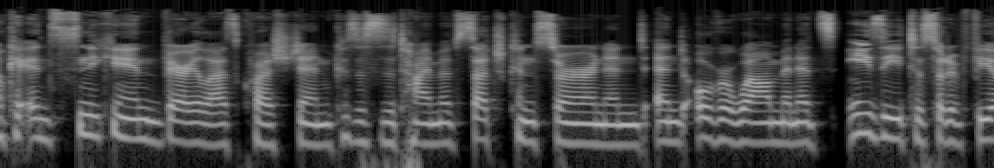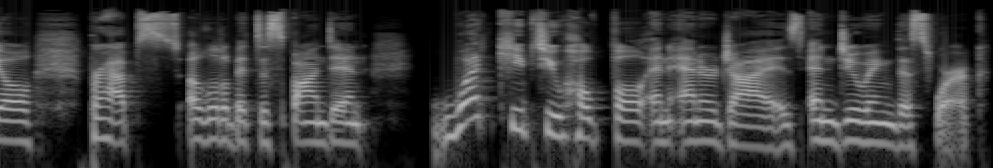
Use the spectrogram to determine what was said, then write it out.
Okay, and sneaking in very last question because this is a time of such concern and and overwhelm and it's easy to sort of feel perhaps a little bit despondent. What keeps you hopeful and energized and doing this work?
